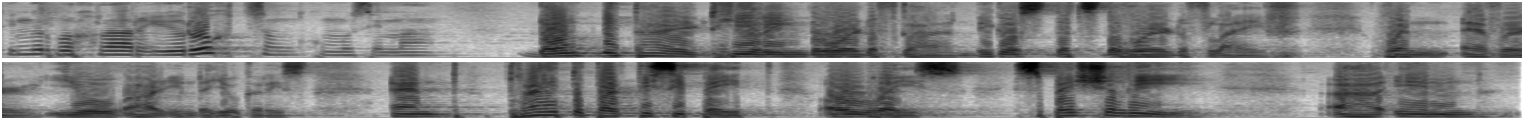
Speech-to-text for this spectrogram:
Тэнгэр бурхнаар өрөөгдсөн хүмүүс юм аа. Don't be tired hearing the word of God because that's the word of life whenever you are in the Eucharist. And try to participate always, especially uh, in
